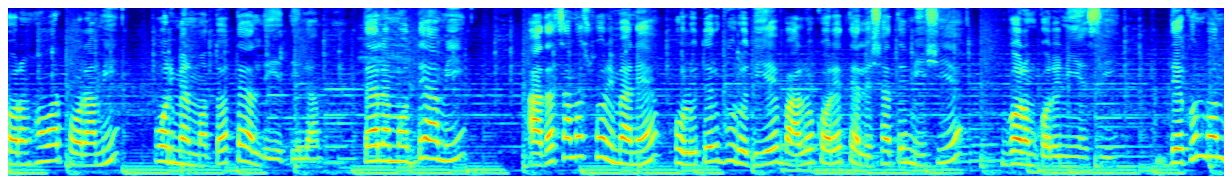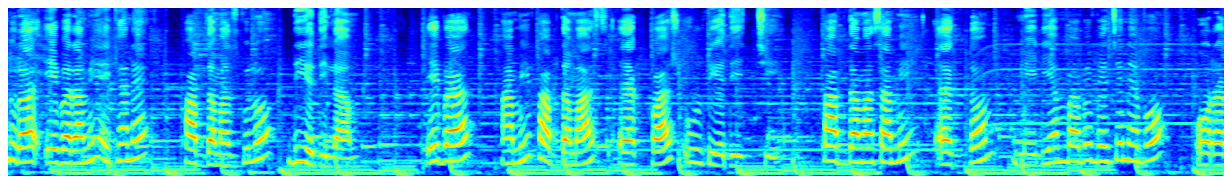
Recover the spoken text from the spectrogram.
গরম হওয়ার পর আমি পরিমাণ মতো তেল দিয়ে দিলাম। তেলের মধ্যে আমি আধা চামচ পরিমাণে হলুদের গুঁড়ো দিয়ে ভালো করে তেলের সাথে মিশিয়ে গরম করে নিয়েছি। দেখুন বন্ধুরা, এবার আমি এখানে পাবদা মাছগুলো দিয়ে দিলাম। এবার আমি পাবদা মাছ এক পাশ উল্টিয়ে দিচ্ছি। পাবদা মাছ আমি একদম মিডিয়ামভাবে ভেজে নেব, কড়া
